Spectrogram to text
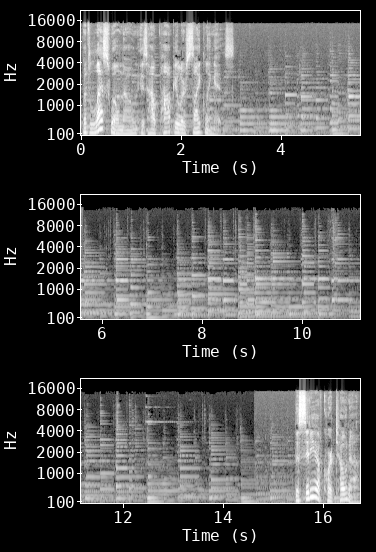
But less well known is how popular cycling is. The city of Cortona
